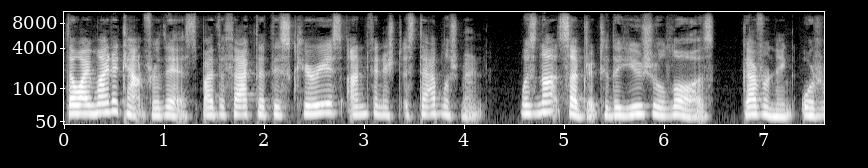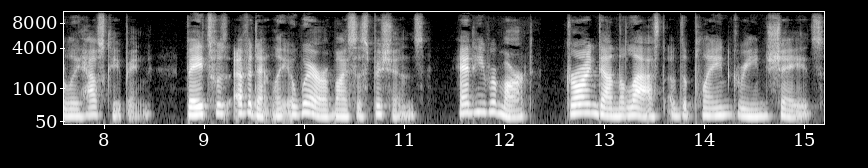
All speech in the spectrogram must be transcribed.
though I might account for this by the fact that this curious unfinished establishment was not subject to the usual laws governing orderly housekeeping. Bates was evidently aware of my suspicions, and he remarked, drawing down the last of the plain green shades:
